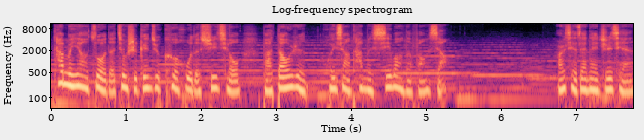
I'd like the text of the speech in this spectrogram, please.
他们要做的就是根据客户的需求，把刀刃挥向他们希望的方向。而且在那之前，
